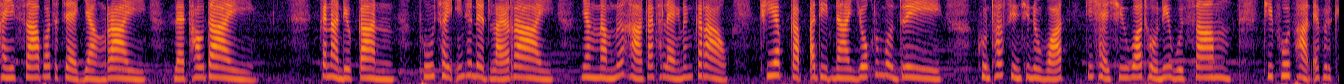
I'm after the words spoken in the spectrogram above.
ให้ทราบว่าจะแจกอย่างไร และเท่าใด ขณะเดียวกัน ผู้ใช้อินเทอร์เน็ตหลายราย ยังนำเนื้อหาการแถลงดังกล่าว เทียบกับอดีตนายกรัฐมนตรี คุณทักษิณชินวัตรที่ใช้ชื่อว่าโทนี่วูดซัมที่พูดผ่านแอปพลิเค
